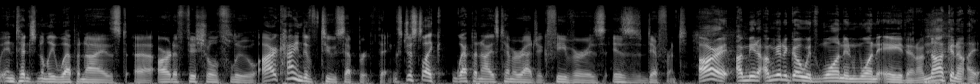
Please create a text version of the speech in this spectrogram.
intentionally weaponized uh, artificial flu are kind of two separate things. Just like weaponized hemorrhagic fever is is different. All right, I mean, I'm gonna go with one and one A. Then I'm not gonna I,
